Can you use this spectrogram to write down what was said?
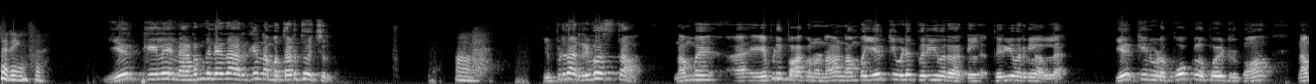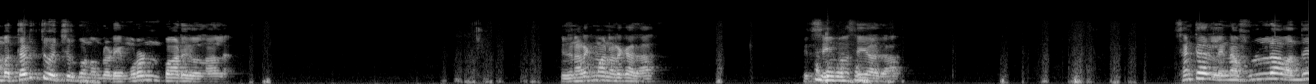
சரிங்க சார் இயற்கையிலே நடந்துனே தான் இருக்கு நம்ம தடுத்து வச்சிருக்கோம். இப்படிதான் ரிவர்ஸ் தான். நம்ம எப்படி பார்க்கணும்னா நம்ம இயற்கையை விட பெரியவர்கள் பெரியவர்கள் அல்ல. இயற்கையினோட போக்குல போயிட்டு இருக்கோம் நம்ம தடுத்து வச்சிருக்கோம் நம்மளுடைய முரண்பாடுகள்னால. இது நடக்குமா நடக்காதா? இது செய்யுமா செய்யாதா? சென்டரில் என்ன ஃபுல்லா வந்து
